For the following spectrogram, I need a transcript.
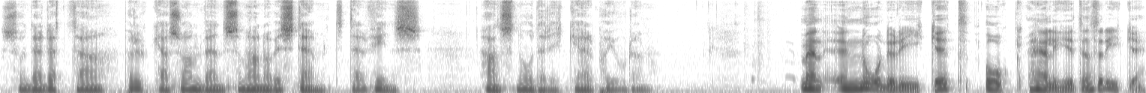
Så där detta brukas och används som han har bestämt, där finns hans nåderike här på jorden. Men nåderiket och härlighetens rike,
